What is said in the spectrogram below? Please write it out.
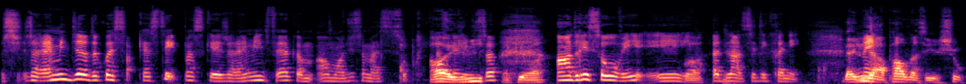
j'aurais de dire de quoi sarcastique parce que j'aurais mis de faire comme, oh mon dieu, ça m'a assez surpris. Ah, parce que j'ai vu lui. ça. Ouais. André Sauvé et Ouais. a de. Ben, lui, Mais- il en parle dans ses shows.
